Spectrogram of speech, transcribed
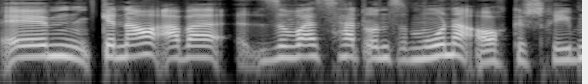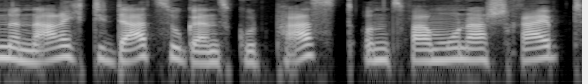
Ähm, genau, aber sowas hat uns Mona auch geschrieben, eine Nachricht, die dazu ganz gut passt. Und zwar Mona schreibt,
